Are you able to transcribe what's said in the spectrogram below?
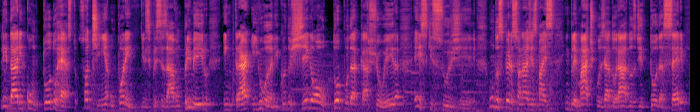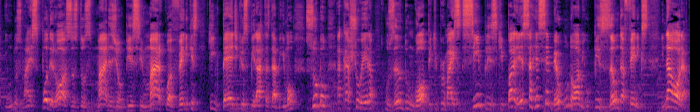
lidarem com todo o resto. Só tinha um porém, eles precisavam primeiro entrar em Wano e quando chegam ao topo da cachoeira, eis que surge ele. Um dos personagens mais emblemáticos e adorados de toda a série e um dos mais poderosos dos mares de One Piece, Marco a Fênix, que impede que os piratas da Big Mom subam a cachoeira usando um golpe que por mais simples que pareça recebeu o um nome, o Pisão da Fênix. E na hora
